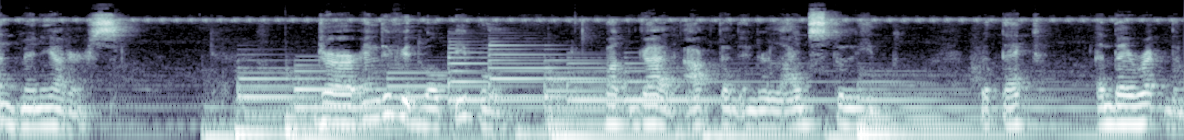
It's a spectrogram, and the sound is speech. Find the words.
and many others. There are individual people, but God acted in their lives to lead, protect, and direct them.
